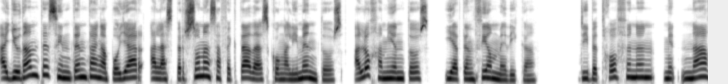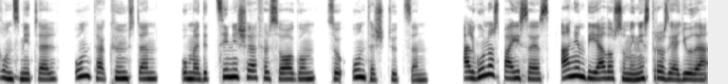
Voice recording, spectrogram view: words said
Ayudantes intentan apoyar a las personas afectadas con alimentos, alojamientos y atención médica. Die Betroffenen mit Nahrungsmittel, Unterkünften und medizinischer Versorgung zu unterstützen. Algunos países han enviado suministros de ayuda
